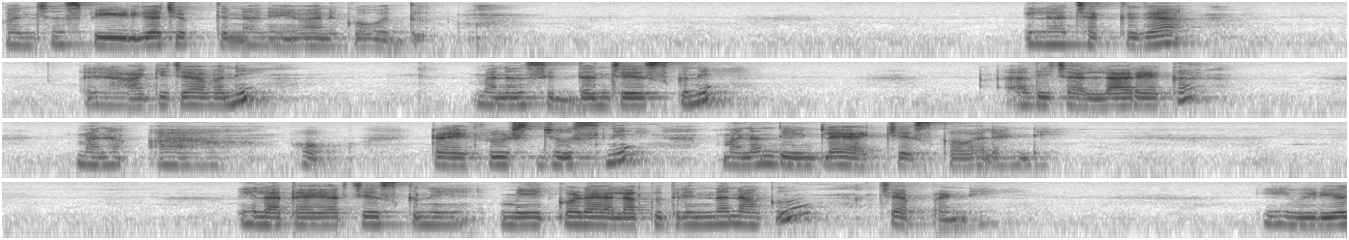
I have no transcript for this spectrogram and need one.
కొంచెం స్పీడ్గా చెప్తున్నాను ఏమనుకోవద్దు. ఇలా చక్కగా రాగి జావని మనం సిద్ధం చేసుకుని అది చల్లారాక మనం ఆ డ్రై ఫ్రూట్స్ జ్యూస్ని మనం దీంట్లో యాడ్ చేసుకోవాలండి. ఇలా తయారు చేసుకుని మీకు కూడా ఎలా కుదిరిందో నాకు చెప్పండి. ఈ వీడియో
